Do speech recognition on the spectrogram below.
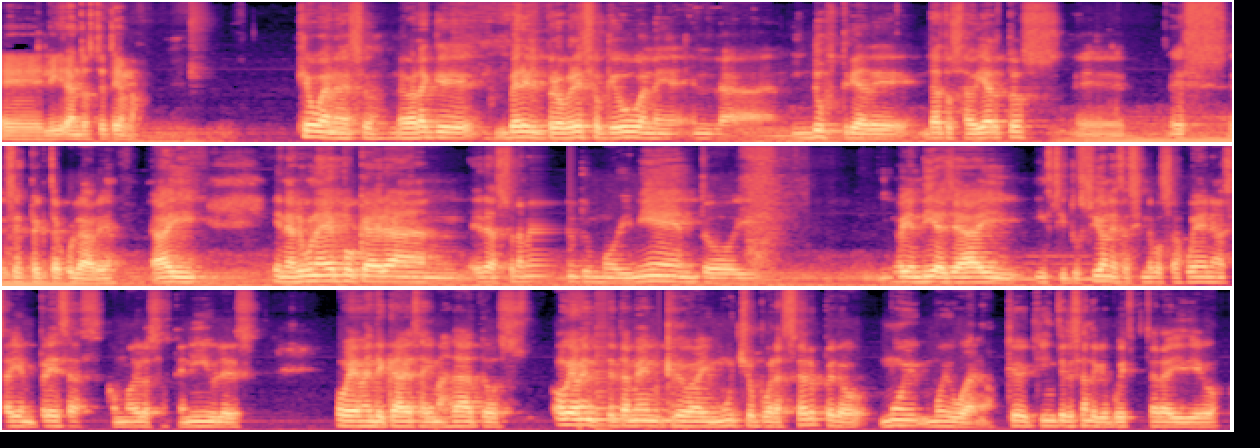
eh, liderando este tema. Qué bueno eso. La verdad que ver el progreso que hubo en, la industria de datos abiertos eh, es, es, espectacular. ¿eh? Hay, en alguna época eran, era solamente un movimiento y, hoy en día ya hay instituciones haciendo cosas buenas, hay empresas con modelos sostenibles, obviamente cada vez hay más datos. Obviamente también creo que hay mucho por hacer, pero muy, muy bueno. Qué, qué interesante que pudiste estar ahí, Diego.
